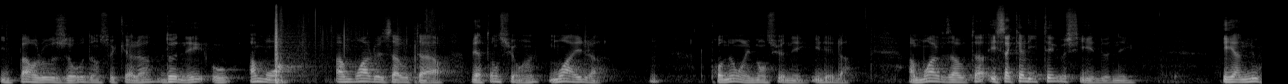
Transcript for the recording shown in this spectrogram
il parle aux eaux dans ce cas-là, donnez au, à moi, à moi le Zautar. Mais attention, hein, moi est là. Le pronom est mentionné, il est là. À moi le Zautar, et sa qualité aussi est donnée. Et à nous,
